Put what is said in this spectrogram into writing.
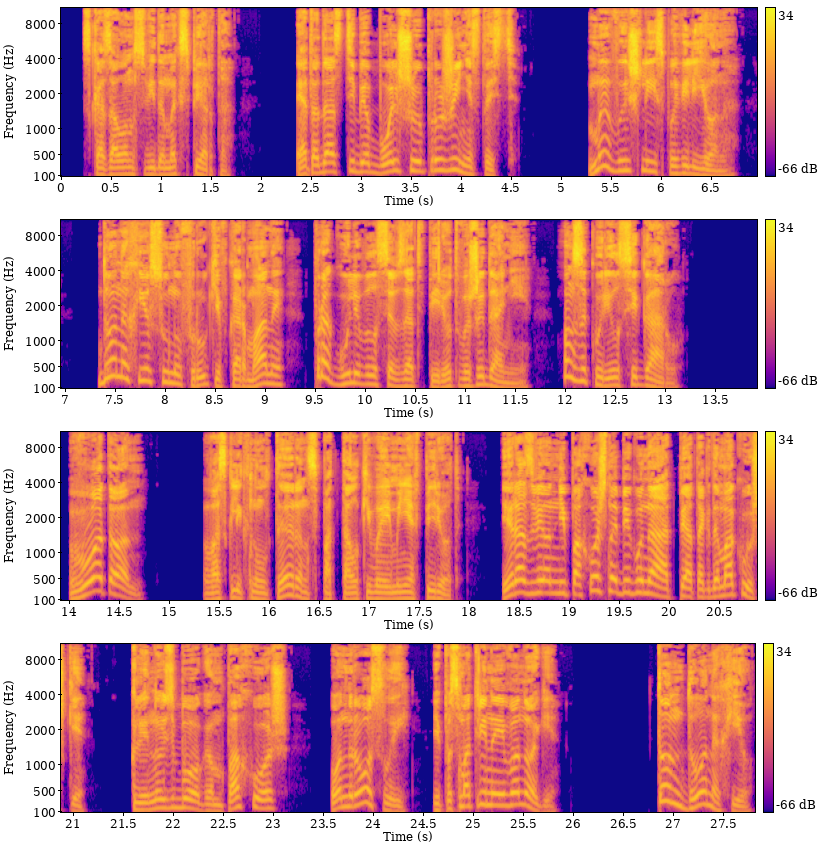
— сказал он с видом эксперта. «Это даст тебе большую пружинистость». Мы вышли из павильона. Донахью, сунув руки в карманы, прогуливался взад-вперед в ожидании. Он закурил сигару. «Вот он!» — воскликнул Терренс, подталкивая меня вперед. «И разве он не похож на бегуна от пяток до макушки?» «Клянусь богом, похож. Он рослый, и посмотри на его ноги». Тон Донахью,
